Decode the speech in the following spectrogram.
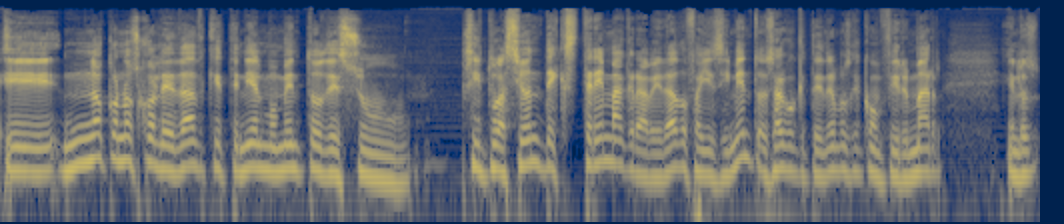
Eh, no conozco la edad que tenía el momento de su situación de extrema gravedad o fallecimiento. Es algo que tendremos que confirmar en los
